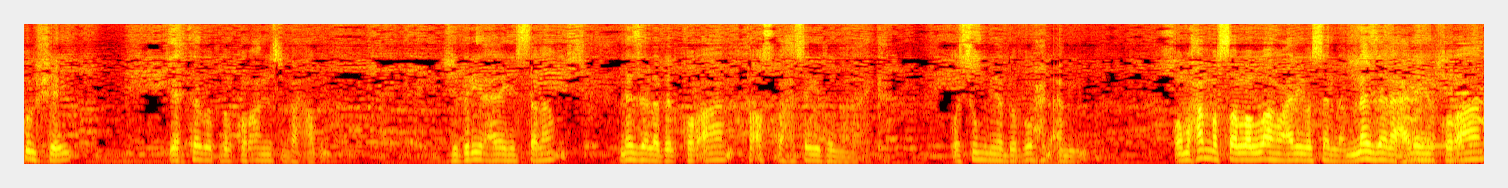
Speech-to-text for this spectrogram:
كل شيء يرتبط بالقرآن يصبح عظيم جبريل عليه السلام نزل بالقرآن فأصبح سيد الملائكة وسمي بالروح الأمين. ومحمد صلى الله عليه وسلم نزل عليه القرآن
